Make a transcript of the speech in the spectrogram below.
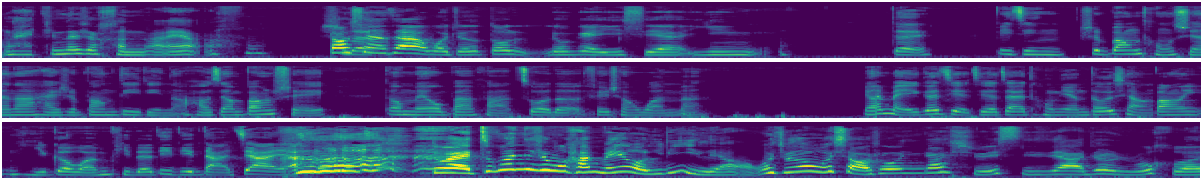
哎，真的是很难呀。到现在我觉得都留给一些阴影。对。毕竟是帮同学呢，还是帮弟弟呢？好像帮谁都没有办法做的非常完满。原来每一个姐姐在童年都想帮一个顽皮的弟弟打架呀。对，这关键是我还没有力量。我觉得我小时候应该学习一下，就是如何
